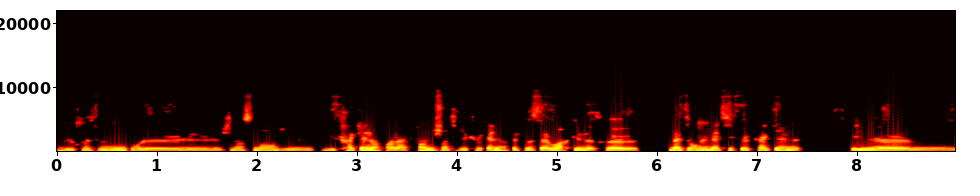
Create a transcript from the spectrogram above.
de crowdfunding pour le, financement du, Kraken, enfin la fin du chantier du Kraken. En fait, il faut savoir que notre euh, bateau emblématique, le Kraken, est, euh,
